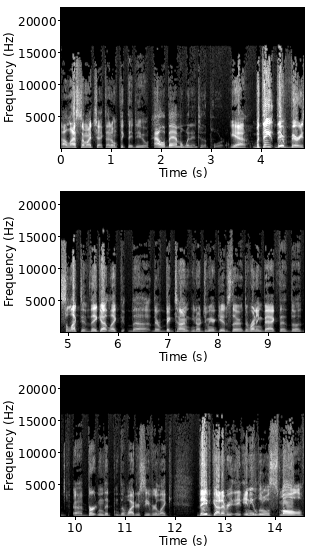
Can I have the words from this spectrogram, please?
Uh, last time I checked, I don't think they do. Alabama went into the portal. Yeah, but they they're very selective. They got like the their big time, you know, Jahmyr Gibbs, the the running back, the the uh, Burton, the the wide receiver. Like they've got every any little small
